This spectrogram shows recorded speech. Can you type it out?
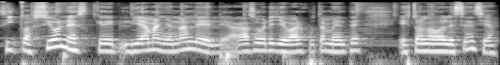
situaciones que el día de mañana le, haga sobrellevar justamente esto en la adolescencia.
